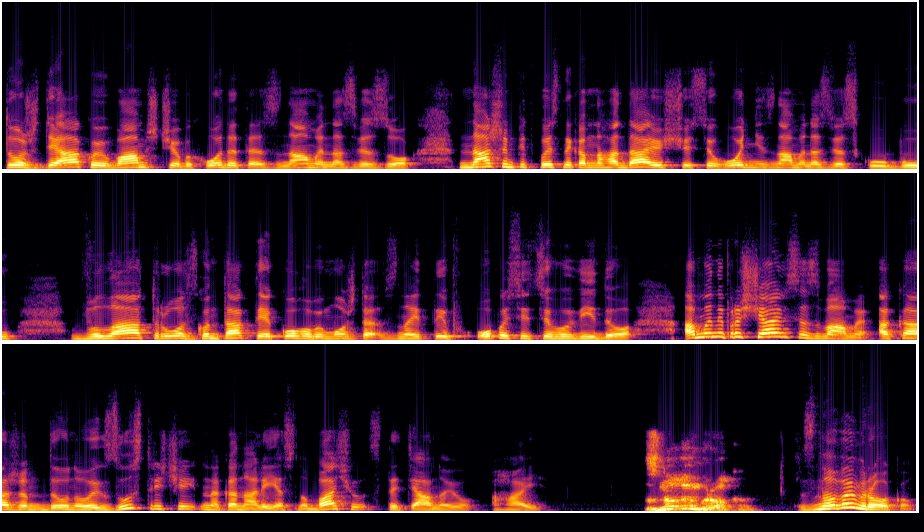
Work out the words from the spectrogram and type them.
Тож дякую вам, що виходите з нами на зв'язок. Нашим підписникам нагадаю, що сьогодні з нами на зв'язку був Влад Роз, контакти якого ви можете знайти в описі цього відео. А ми не прощаємося з вами, а кажемо до нових зустрічей на каналі Ясно Бачу з Тетяною Гай. С Новым роком! З Новим роком!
